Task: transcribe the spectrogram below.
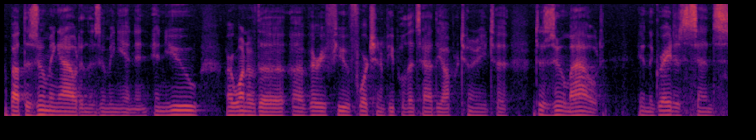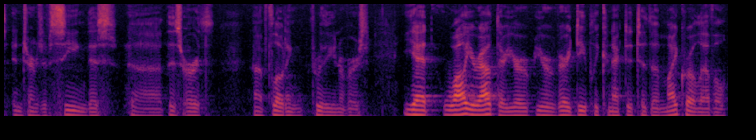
about the zooming out and the zooming in, and, and you are one of the uh, very few fortunate people that's had the opportunity to, to zoom out in the greatest sense in terms of seeing this, uh, this Earth uh, floating through the universe. Yet, while you're out there, you're, you're very deeply connected to the micro level,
